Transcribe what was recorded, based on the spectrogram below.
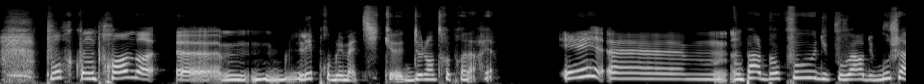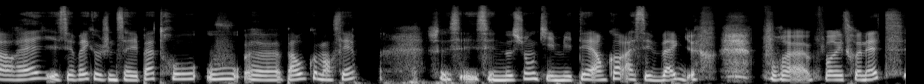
pour comprendre euh, les problématiques de l'entrepreneuriat. Et euh, on parle beaucoup du pouvoir du bouche à oreille, et c'est vrai que je ne savais pas trop où, euh, par où commencer. C'est une notion qui m'était encore assez vague, pour, euh, pour être honnête.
